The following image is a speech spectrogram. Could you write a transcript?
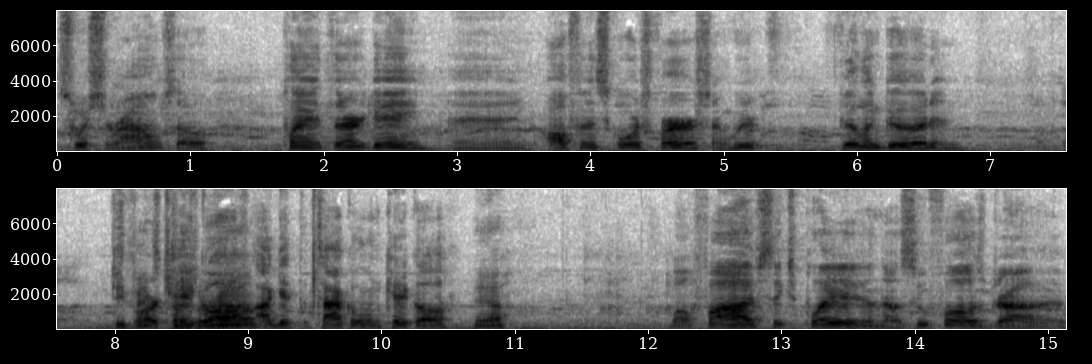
switched around. So playing third game and offense scores first and we're feeling good and Defense start turns kickoff. around. I get the tackle on kickoff. yeah. About five, six plays in the Sioux Falls drive.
